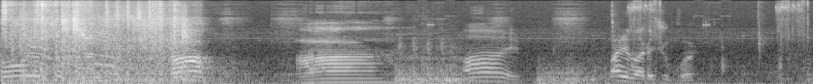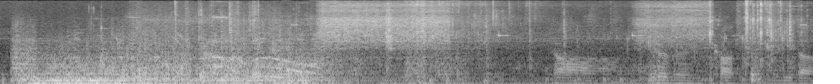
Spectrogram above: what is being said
어 여기 아! 아 아 빨리 말해줄 걸. 자, 저는 갔습니다.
